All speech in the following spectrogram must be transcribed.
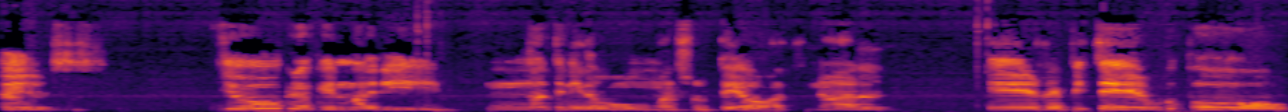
Pues, yo creo que el Madrid no ha tenido un mal sorteo. Al final eh, repite el grupo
